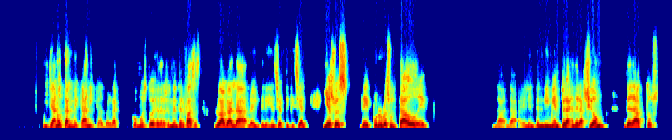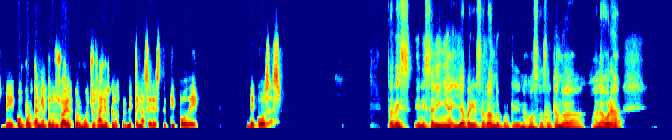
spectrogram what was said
y ya no tan mecánicas, ¿verdad? como esto de generación de interfaces, lo haga la, inteligencia artificial. Y eso es de puro resultado de el entendimiento y la generación de datos de comportamiento de los usuarios por muchos años que nos permiten hacer este tipo de, cosas. Tal vez en esa línea, y ya para ir cerrando, porque nos vamos acercando a, la hora,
